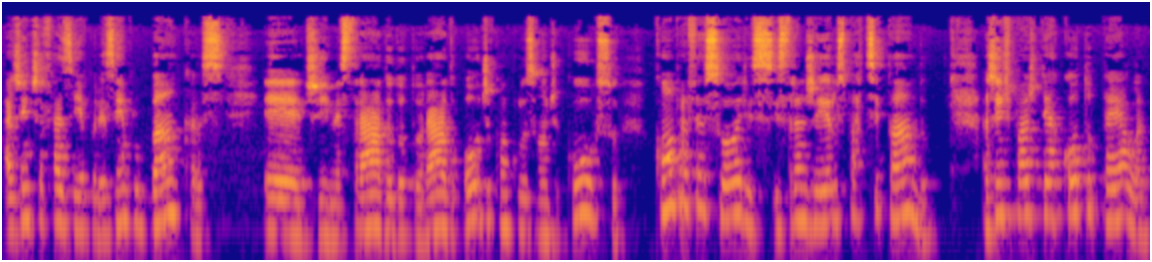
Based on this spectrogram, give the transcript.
a gente já fazia, por exemplo, bancas é, de mestrado, doutorado ou de conclusão de curso com professores estrangeiros participando. A gente pode ter a cotutela.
